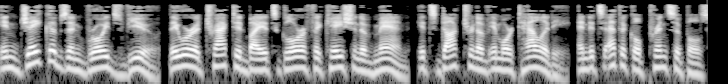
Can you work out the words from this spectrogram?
In Jacob's and Broydé's view, they were attracted by its glorification of man, its doctrine of immortality, and its ethical principles,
